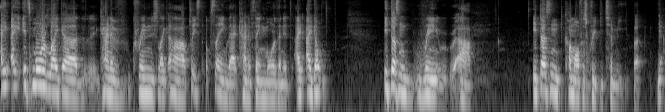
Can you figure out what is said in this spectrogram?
I, I it's more like a kind of cringe, like, ah, please stop saying that kind of thing more than it I I don't it doesn't ring uh it doesn't come off as creepy to me, but yeah.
